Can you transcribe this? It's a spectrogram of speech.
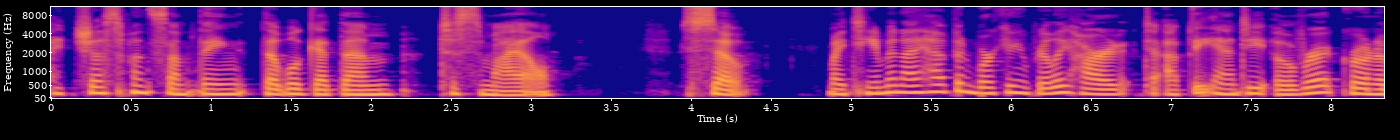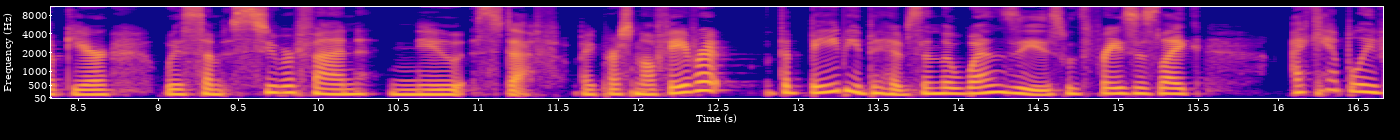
I just want something that will get them to smile. So, my team and I have been working really hard to up the ante over at Grown Up Gear with some super fun new stuff. My personal favorite, the baby bibs and the onesies with phrases like, I can't believe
